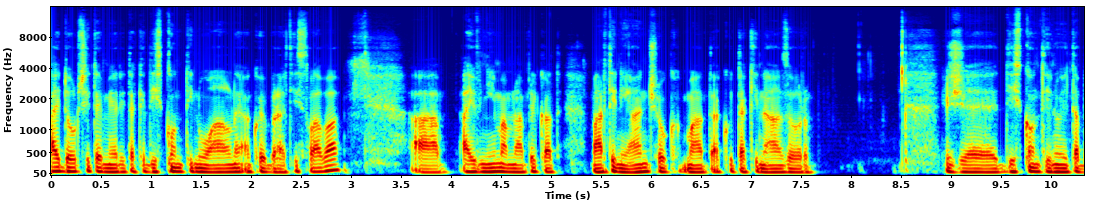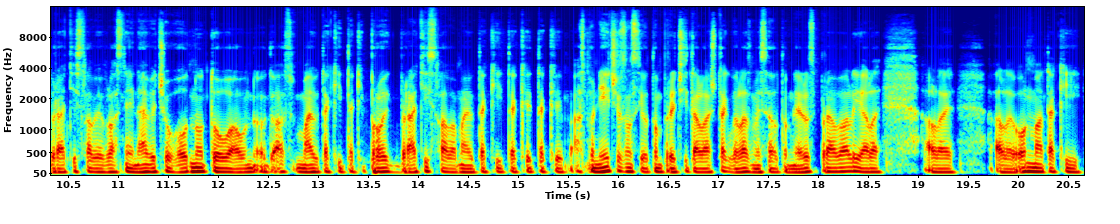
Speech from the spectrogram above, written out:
aj do určitej miery také diskontinuálne, ako je Bratislava. A aj vnímam napríklad Martin Jančok má taký, taký názor, že diskontinuita Bratislava je vlastne najväčšou hodnotou a, on, a majú taký, taký projekt Bratislava, majú taký, také, také, aspoň niečo som si o tom prečítal, až tak veľa sme sa o tom nerozprávali, ale, ale, ale on má taký,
